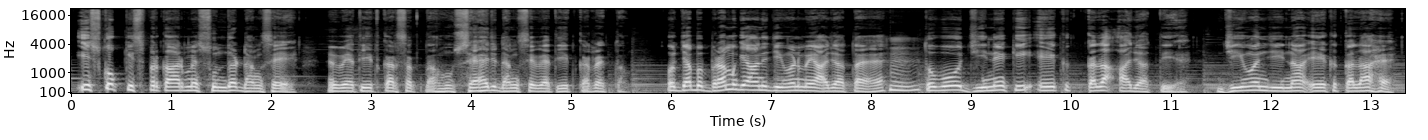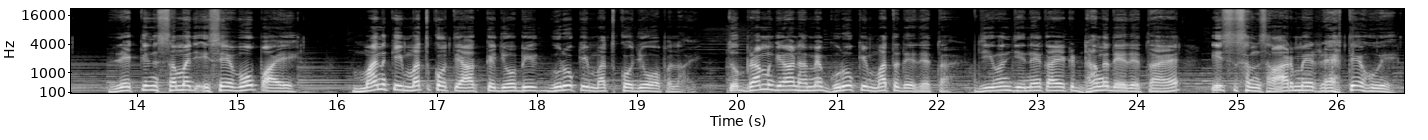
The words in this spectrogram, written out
इसको किस प्रकार मैं सुंदर ढंग से व्यतीत कर सकता हूँ सहज ढंग से व्यतीत कर रहता हूँ? और जब ब्रह्म ज्ञान जीवन में आ जाता है हम्म। तो वो जीने की एक कला आ जाती है। जीवन जीना एक कला है लेकिन समझ इसे वो पाए मन की मत को त्याग के जो भी गुरु की मत को जो अपनाए। तो ब्रह्म ज्ञान हमें गुरु की मत दे देता है। जीवन जीने का एक ढंग दे देता है इस संसार में रहते हुए।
